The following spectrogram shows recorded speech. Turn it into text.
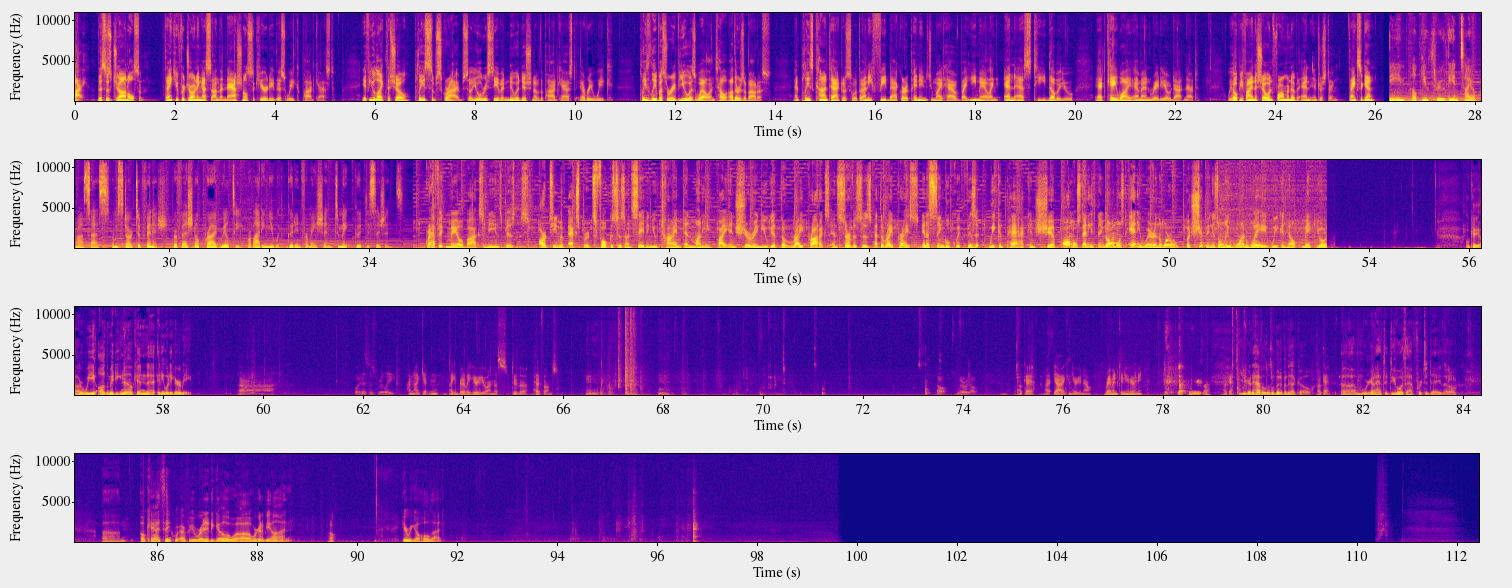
Hi, this is Jon Olson. Thank you for joining us on the National Security This Week podcast. If you like the show, please subscribe so you'll receive a new edition of the podcast every week. Please leave us a review as well and tell others about us. And please contact us with any feedback or opinions you might have by emailing nstw at kymnradio.net. We hope you find the show informative and interesting. Thanks again team help you through the entire process from start to finish. Professional Pride Realty, providing you with good information to make good decisions. Graphic Mailbox means business. Our team of experts focuses on saving you time and money by ensuring you get the right products and services at the right price in a single quick visit. We can pack and ship almost anything to almost anywhere in the world, but shipping is only one way we can help make your Okay, are we on the meeting now? Can uh, anybody hear me? Uh, boy, this is really. I'm not getting. I can barely hear you on this through the headphones. Oh, there we go. Okay. I, yeah, I can hear you now. Raymond, can you hear me? Yep, you're fine. Okay. You're going to have a little bit of an echo. Okay. Um, we're going to have to deal with that for today, though. Um, Okay, I think if you're ready to go, uh, we're going to be on. Oh. Here we go. Hold on.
